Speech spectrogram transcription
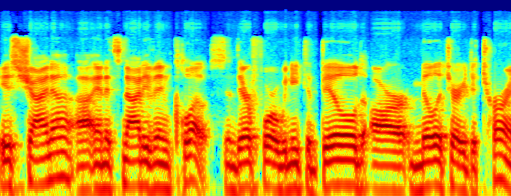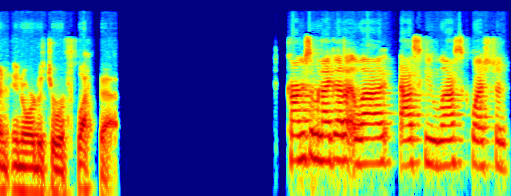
is China, uh, and it's not even close. And therefore, we need to build our military deterrent in order to reflect that. Congressman, I got to ask you last question.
